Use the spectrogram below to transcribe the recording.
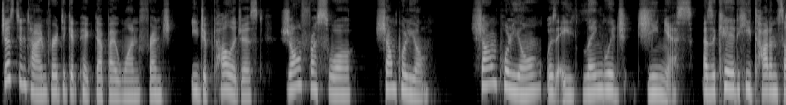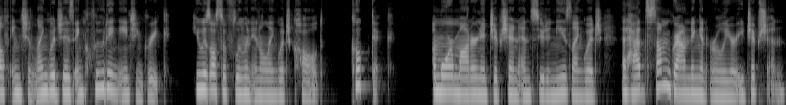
just in time for it to get picked up by one French Egyptologist, Jean Francois Champollion. Champollion was a language genius. As a kid, he taught himself ancient languages, including ancient Greek. He was also fluent in a language called Coptic, a more modern Egyptian and Sudanese language that had some grounding in earlier Egyptian.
